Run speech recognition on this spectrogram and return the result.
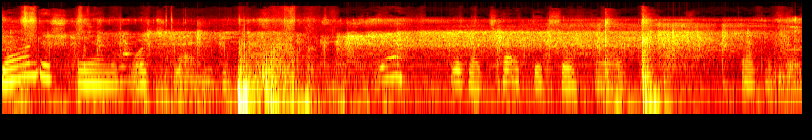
Don't understand what's wrong with. Yeah. With my tactics so far. Okay, sorry.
